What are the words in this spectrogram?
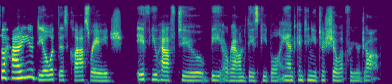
So, how do you deal with this class rage if you have to be around these people and continue to show up for your job?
